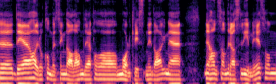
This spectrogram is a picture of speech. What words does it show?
Eh, det har jo kommet signaler om det på morgenkvisten i dag med, med Hans Andreas Limi, som,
